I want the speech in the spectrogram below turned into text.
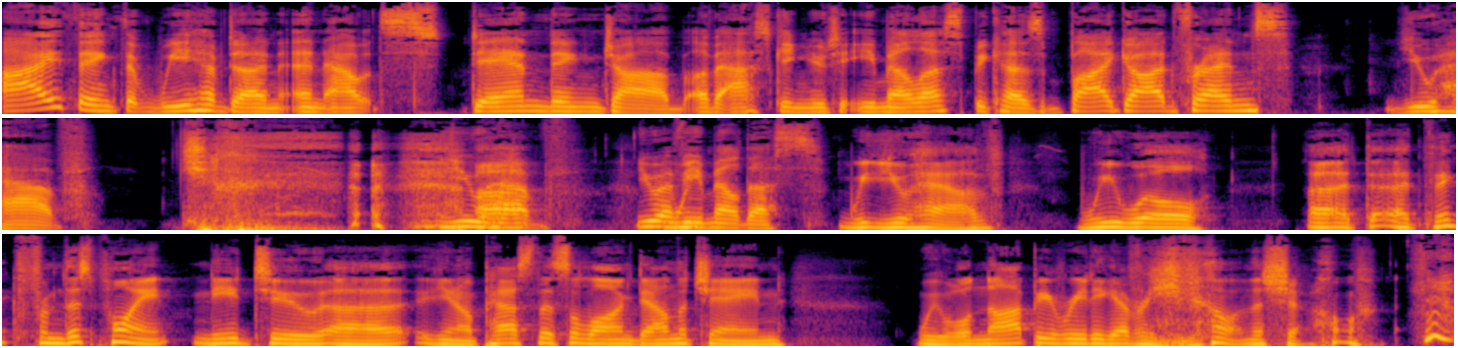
I think that we have done an outstanding job of asking you to email us because by God, friends, you have. you have. You have emailed us. we, you have. We will. Uh, th- I think from this point need to uh, you know pass this along down the chain. We will not be reading every email on the show.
